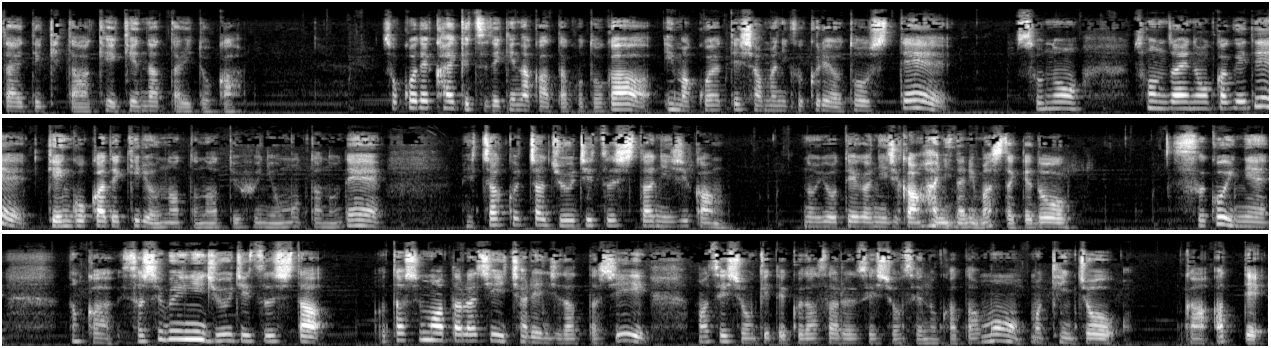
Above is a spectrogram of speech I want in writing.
伝えてきた経験だったりとかそこで解決できなかったことが今こうやってシャーマニッククレイを通してその存在のおかげで言語化できるようになったなっていうふうに思ったのでめちゃくちゃ充実した2時間の予定が2時間半になりましたけどすごいねなんか久しぶりに充実した私も新しいチャレンジだったし、まあ、セッションを受けてくださるセッション生の方も、まあ、緊張があって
